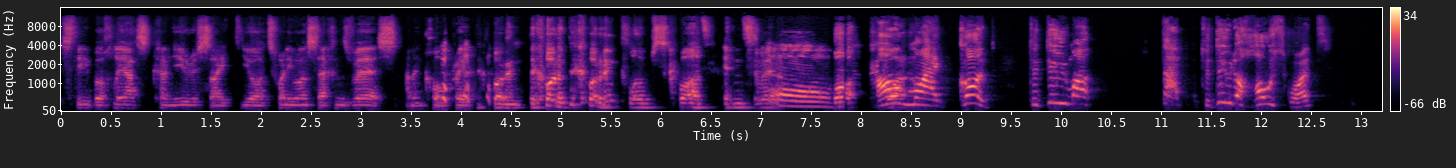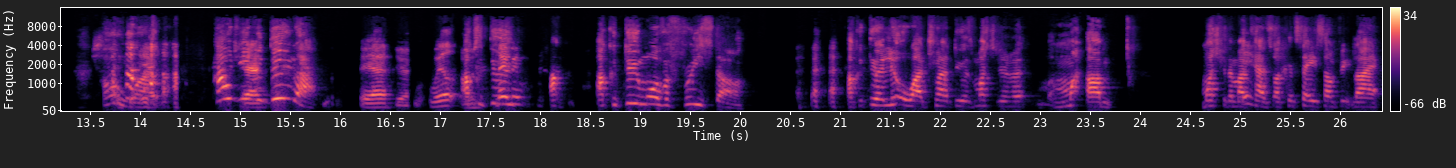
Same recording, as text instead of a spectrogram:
Steve Buckley asked, "Can you recite your 21 seconds verse and incorporate the current the current the current club squad into it?" Oh, But Oh what- my god. To do my that to do the whole squad. Oh my how do you Yeah. even do that? yeah. Yeah. Well, I could do maybe I could do more of a freestyle. I could do a little one, try to do as much of it, um, much of them I can. So I could say something like,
